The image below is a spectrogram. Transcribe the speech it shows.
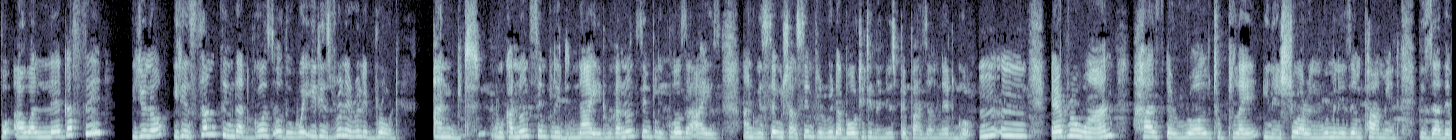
for our legacy. You know, it is something that goes all the way. It is really, really broad. And we cannot simply deny it. We cannot simply close our eyes and we say we shall simply read about it in the newspapers and let go. Mm-mm. Everyone has a role to play in ensuring women's empowerment is at the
